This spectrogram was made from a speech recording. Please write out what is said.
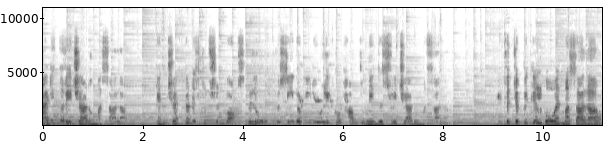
Adding the Recheado masala. You can check the description box below to see the video link of how to make this Recheado masala. It's a typical Goan masala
